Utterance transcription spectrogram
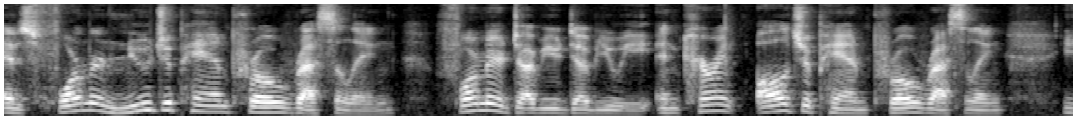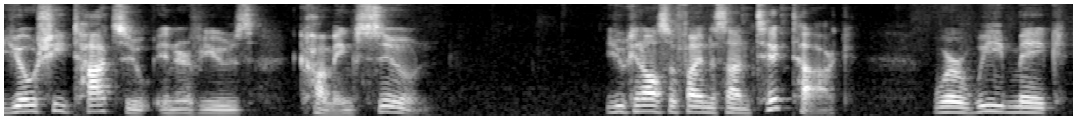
as former New Japan Pro Wrestling, former WWE, and current All Japan Pro Wrestling Yoshi Tatsu interviews coming soon. You can also find us on TikTok, where we make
